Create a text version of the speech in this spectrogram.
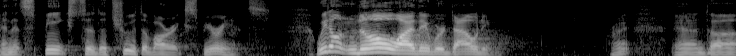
and it speaks to the truth of our experience. We don't know why they were doubting, right? And, uh,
